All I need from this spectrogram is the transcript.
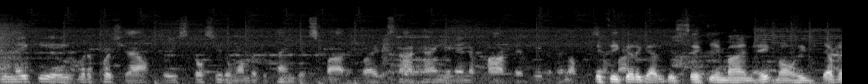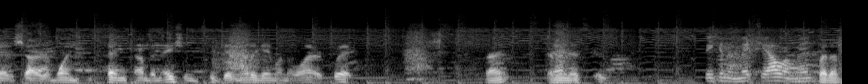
you make the eight with a push out, so you still see the one, but the ten gets spotted. Right? It's not hanging in the pocket, leaving it up. If he could have got a good safety in behind the eight ball, he definitely had a shot at a one ten combination to get another game on the wire quick. Right? I mean, that's. It's, Speaking of Mitch Ellerman, but uh,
